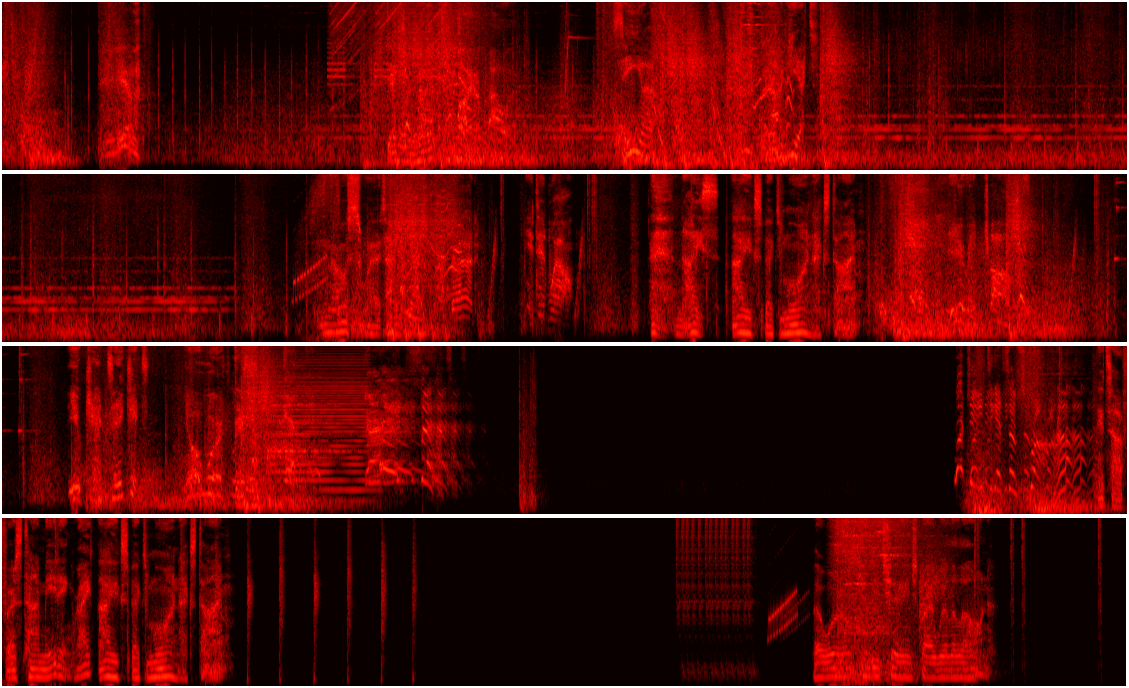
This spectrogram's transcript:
No sweat. Bad. You did well. nice. I expect more next time. Here it comes! You can't take it! You're worthless! What you eat to get so strong, huh? It's our first time meeting, right? I expect more next time. The world can be changed by will alone.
